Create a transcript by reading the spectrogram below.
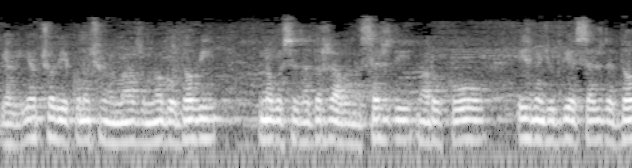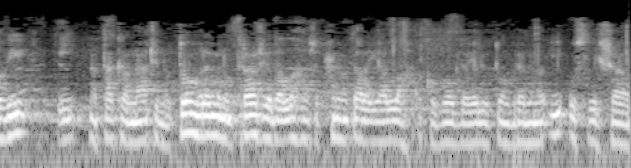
Jer ja čovjek u noćnom namazu mnogo dovi, mnogo se zadržava na seždi, na ruku, između dvije sežde dovi i na takav način u tom vremenu traži od Allaha subhanahu wa ta'ala i Allah ako Bog da je u tom vremenu i uslišava.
